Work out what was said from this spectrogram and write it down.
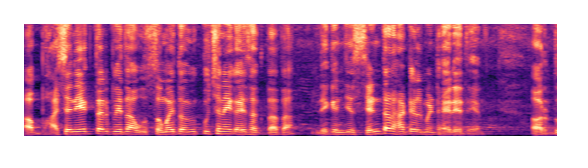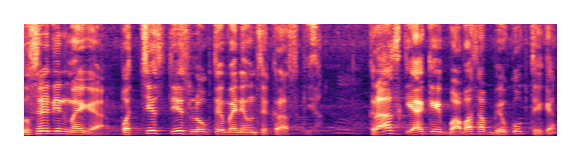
अब भाषण एक तरफी था, उस समय तो हमें कुछ नहीं कह सकता था, लेकिन जिस सेंटर होटल में ठहरे थे और दूसरे दिन मैं गया पच्चीस तीस लोग थे, मैंने उनसे क्रॉस किया। क्रॉस किया कि बाबा साहब बेवकूफ़ थे क्या?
